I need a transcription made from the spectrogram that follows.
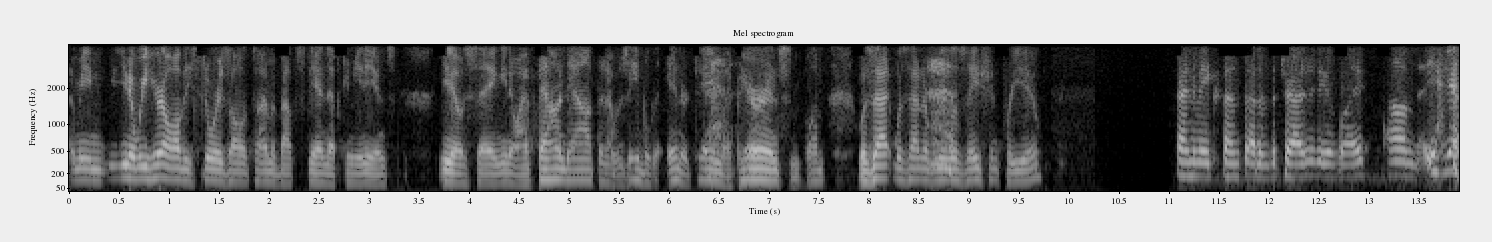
I mean, you know, we hear all these stories all the time about stand-up comedians you know, saying, you know, I found out that I was able to entertain my parents and blah. Was that was that a realization for you? Trying to make sense out of the tragedy of life. Um, yeah,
